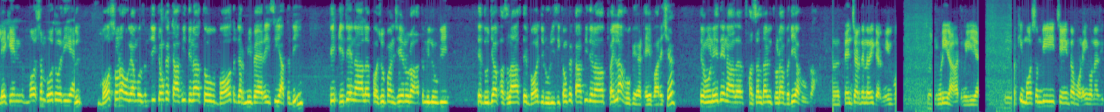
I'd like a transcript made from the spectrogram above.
ਲੇਕਿਨ ਮੌਸਮ ਬਹੁਤ ਵਧੀਆ ਹੈ। ਬਹੁਤ ਸੋਹਣਾ ਹੋ ਗਿਆ ਮੌਸਮ ਜੀ ਕਿਉਂਕਿ ਕਾਫੀ ਦਿਨਾਂ ਤੋਂ ਬਹੁਤ ਗਰਮੀ ਪੈ ਰਹੀ ਸੀ ਅੱਤ ਦੀ। ਤੇ ਇਹਦੇ ਨਾਲ ਪਸ਼ੂ ਪੰਛੀਆਂ ਨੂੰ ਰਾਹਤ ਮਿਲੂਗੀ ਤੇ ਦੂਜਾ ਫਸਲਾਂ ਵਾਸਤੇ ਬਹੁਤ ਜ਼ਰੂਰੀ ਸੀ ਕਿਉਂਕਿ ਕਾਫੀ ਦਿਨਾਂ ਪਹਿਲਾਂ ਹੋ ਕੇ ਹਟੇ ਬਾਰਿਸ਼ ਤੇ ਹੁਣ ਇਹਦੇ ਨਾਲ ਫਸਲ ਦਾ ਵੀ ਥੋੜਾ ਵਧੀਆ ਹੋਊਗਾ। ਤਿੰਨ ਚਾਰ ਦਿਨਾਂ ਦੀ ਗਰਮੀ ਵੀ ਥੋੜੀ ਰਾਹਤ ਮਿਲੀ ਹੈ। ਤੇ ਬਾਕੀ ਮੌਸਮ ਵੀ ਚੇਂਜ ਤਾਂ ਹੋਣਾ ਹੀ ਹੋਣਾ ਜੀ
